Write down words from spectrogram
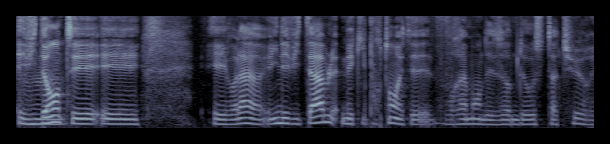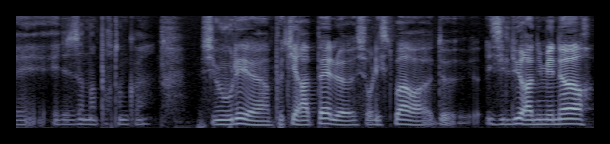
évidente et, et, et voilà, inévitables, mais qui pourtant étaient vraiment des hommes de haute stature et, et des hommes importants, quoi. Si vous voulez un petit rappel euh, sur l'histoire euh, de Isildur à Numénor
